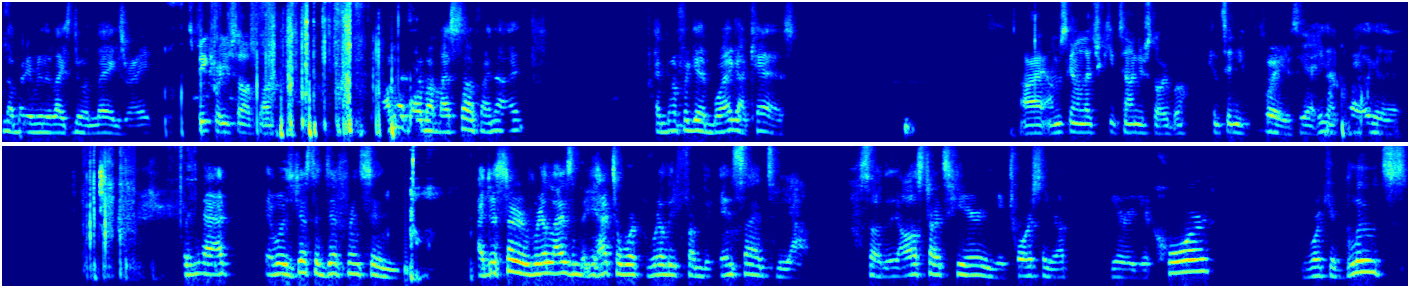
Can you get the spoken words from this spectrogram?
nobody really likes doing legs, right? Speak for yourself, bro. I'm not talking about myself right now. I, and don't forget, boy, I got Kaz. All right, I'm just gonna let you keep telling your story, bro. Continue. Ways, yeah, he got quiet. Look at that. But yeah, it was just a difference in. I just started realizing that you had to work really from the inside to the out. So it all starts here, your torso, your your your core, work your glutes,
